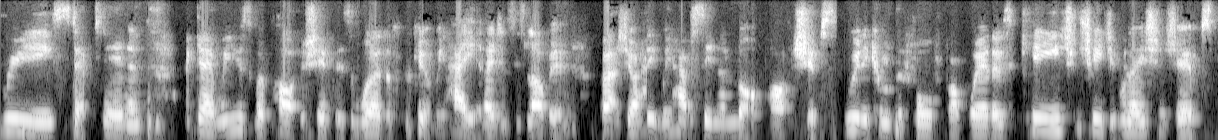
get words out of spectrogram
really stepped in. And again, we use the word partnership. It's a word that we hate and agencies love it. But actually, I think we have seen a lot of partnerships really come to the forefront where those key strategic relationships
